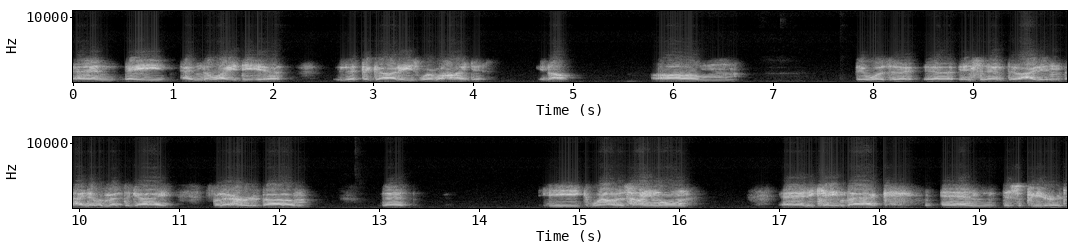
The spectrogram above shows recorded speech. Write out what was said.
and they had no idea that the Gottis were behind it. You know, um, there was a, a incident that I didn't, I never met the guy, but I heard about him. That he went on his honeymoon, and he came back and disappeared.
